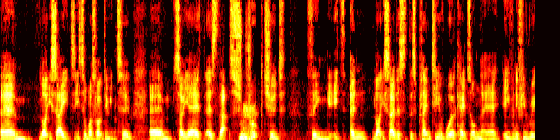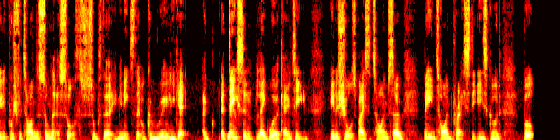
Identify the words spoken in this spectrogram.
Um, like you say, it's, it's almost like doing two. Um, so yeah, as that structured thing, it's and like you say, there's there's plenty of workouts on there. Even if you really push for time, there's some that are sort of sub thirty minutes that can really get a, a yeah. decent leg workout in in a short space of time. So being time pressed, it is good, but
